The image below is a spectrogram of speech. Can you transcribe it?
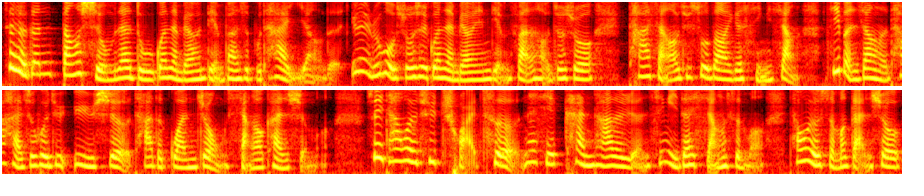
这个跟当时我们在读观展表演典范是不太一样的，因为如果说是观展表演典范哈，就说他想要去塑造一个形象，基本上呢，他还是会去预设他的观众想要看什么，所以他会去揣测那些看他的人心里在想什么，他会有什么感受，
